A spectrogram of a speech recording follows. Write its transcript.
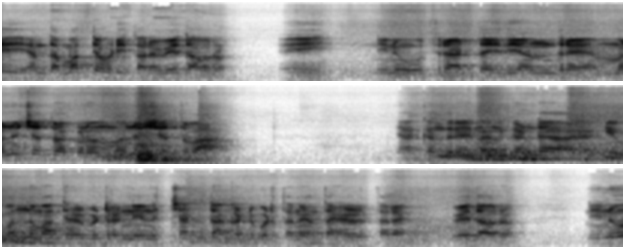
ಏಯ್, ಅಂತ ಮತ್ತೆ ಹೊಡಿತಾರೆ ವೇದ ಅವರು. ಏಯ್, ನೀನು ಉಸಿರಾಡ್ತಾ ಇದೀಯ ಅಂದ್ರೆ ಮನುಷ್ಯತ್ವ ಕಣೋ, ಮನುಷ್ಯತ್ವ. ಯಾಕಂದ್ರೆ ನನ್ನ ಗಂಡಗೆ ಒಂದು ಮಾತು ಹೇಳ್ಬಿಟ್ರೆ ನೀನು ಚಟ್ಟ ಕಟ್ಟಿಬಿಡ್ತಾನೆ ಅಂತ ಹೇಳ್ತಾರೆ ವೇದ ಅವರು. ನೀನು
